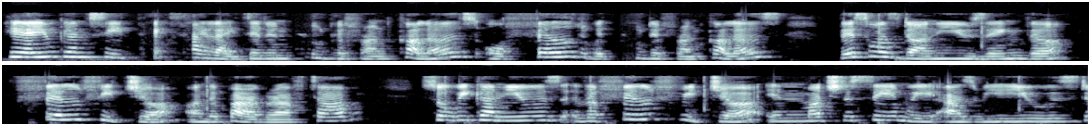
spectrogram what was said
Here you can see text highlighted in two different colors or filled with two different colors. This was done using the fill feature on the paragraph tab so we can use the fill feature in much the same way as we used,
